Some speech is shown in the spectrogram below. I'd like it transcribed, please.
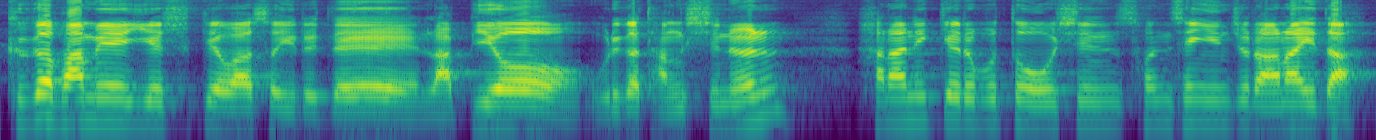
그가 밤에 예수께 와서 이르되 라비어 우리가 당신을 하나님께로부터 오신 선생인 줄 아나이다.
